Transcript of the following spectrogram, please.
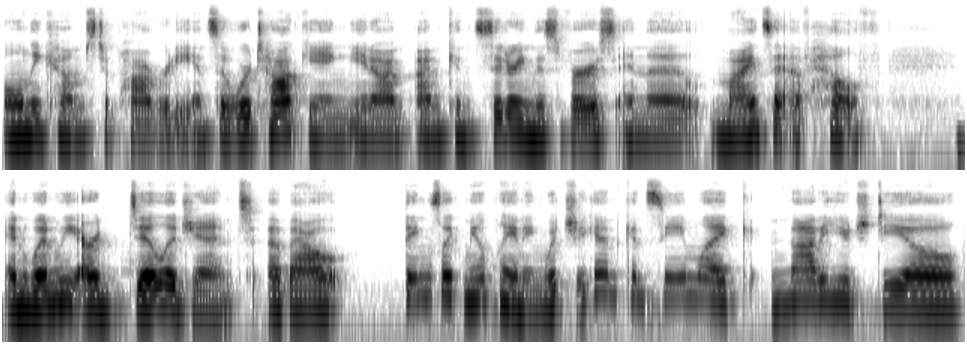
only comes to poverty. And so we're talking, you know, I'm, I'm considering this verse in the mindset of health. And when we are diligent about things like meal planning, which again can seem like not a huge deal,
